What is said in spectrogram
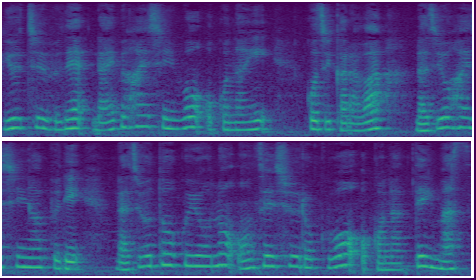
YouTube でライブ配信を行い5時からはラジオ配信アプリラジオトーク用の音声収録を行っています。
